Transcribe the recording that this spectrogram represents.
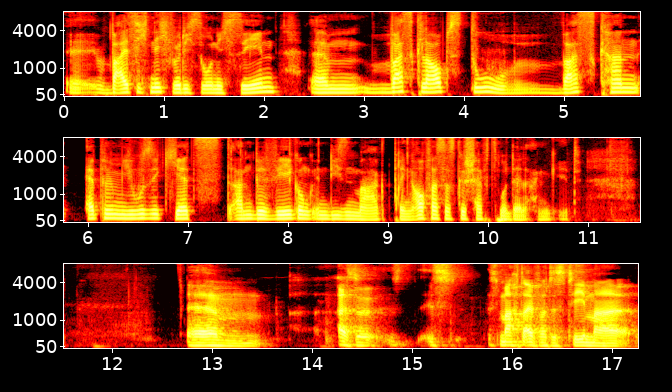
äh, weiß ich nicht, würde ich so nicht sehen. Ähm, was glaubst du, was kann Apple Music jetzt an Bewegung in diesen Markt bringen, auch was das Geschäftsmodell angeht? Ähm, also es, es macht einfach das Thema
